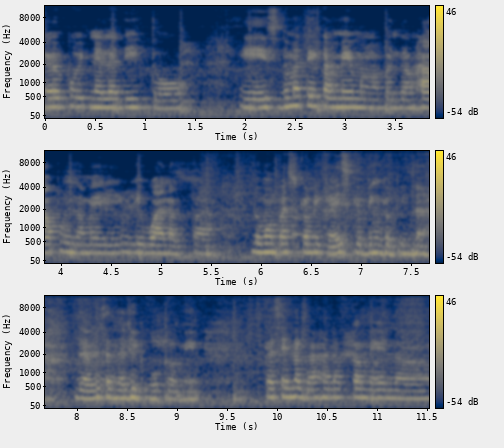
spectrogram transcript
airport nila dito, is dumating kami mga bandang hapon na may liwanag pa. Lumabas kami guys, gabing-gabi na dahil sa naligaw kami. Kasi naghahanap kami ng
